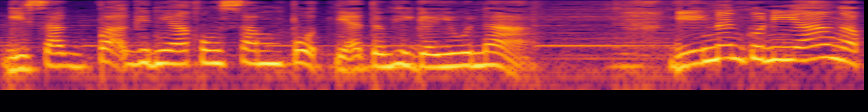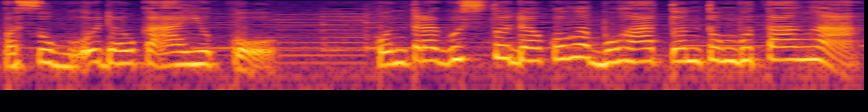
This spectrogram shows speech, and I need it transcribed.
Gisagpa gini akong sampot ni atong higayuna. Giingnan ko niya nga pasugo daw kaayo ko. Kontra gusto daw ko nga buhaton tong butanga.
